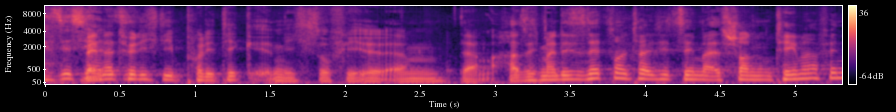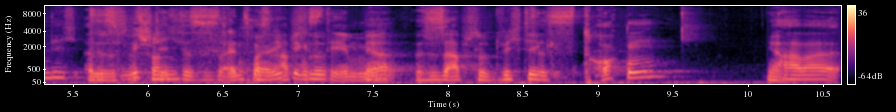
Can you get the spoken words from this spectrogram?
Es ist Wenn ja- natürlich die Politik nicht so viel ähm, da macht. Also ich meine, dieses Netzneutralitätsthema ist schon ein Thema, finde ich. Also Das ist wichtig. Das ist eins meiner Lieblingsthemen, Ja, ja. das ist absolut wichtig. Das ist trocken, Ja. aber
